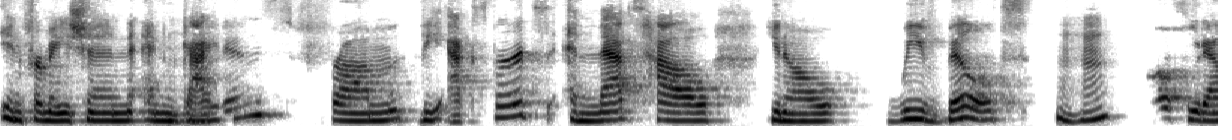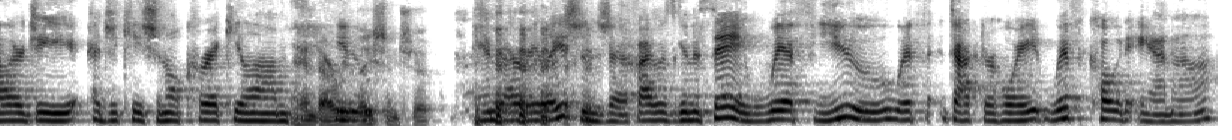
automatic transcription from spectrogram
information and mm-hmm. guidance from the experts. And that's how, you know, we've built mm-hmm. Our food allergy educational curriculum and our relationship. Know, and our relationship. I was going to say with you, with Dr. Hoyt, with Code Ana,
